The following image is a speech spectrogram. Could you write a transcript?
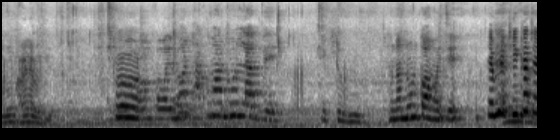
নুন খাই না বেশি। ঠাকুমার নুন লাগবে। একটু নুন। কম হয়েছে। এমনি ঠিক আছে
